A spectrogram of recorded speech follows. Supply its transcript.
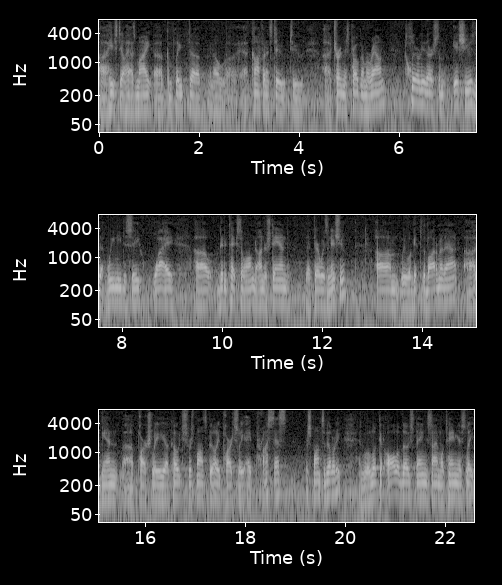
Uh, he still has my uh, complete, uh, you know, uh, confidence to to uh, turn this program around. Clearly, there are some issues that we need to see. Why uh, did it take so long to understand that there was an issue? Um, we will get to the bottom of that. Uh, again, uh, partially a coach's responsibility, partially a process responsibility, and we'll look at all of those things simultaneously.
